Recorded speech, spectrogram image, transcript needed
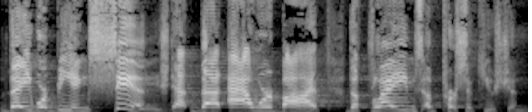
They were being singed at that hour by the flames of persecution.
